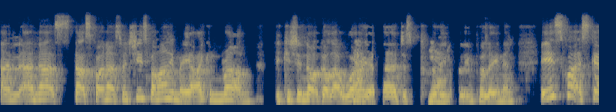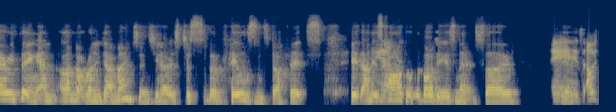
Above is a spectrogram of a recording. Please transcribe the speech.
and and that's that's quite nice. When she's behind me, I can run because you've not got that worry yeah. of her just pulling, yeah. pulling, pulling, and it is quite a scary thing. And I'm not running down mountains, you know. It's just sort of hills and stuff. It's it and it's hard on the body, isn't it? So it yeah. is. I was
